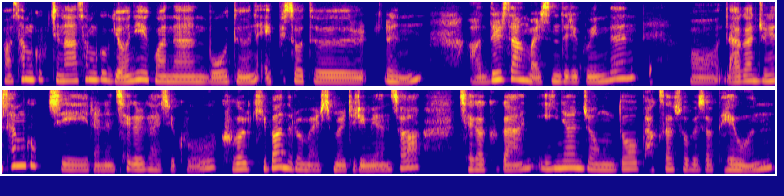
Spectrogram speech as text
어, 삼국지나 삼국연의에 관한 모든 에피소드는 어, 늘상 말씀드리고 있는 어, 나간 중에 삼국지라는 책을 가지고 그걸 기반으로 말씀을 드리면서 제가 그간 2년 정도 박사 수업에서 배운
